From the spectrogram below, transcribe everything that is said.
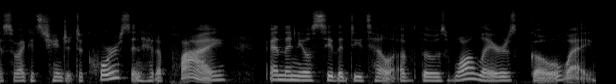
So I could change it to coarse and hit apply, and then you'll see the detail of those wall layers go away.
